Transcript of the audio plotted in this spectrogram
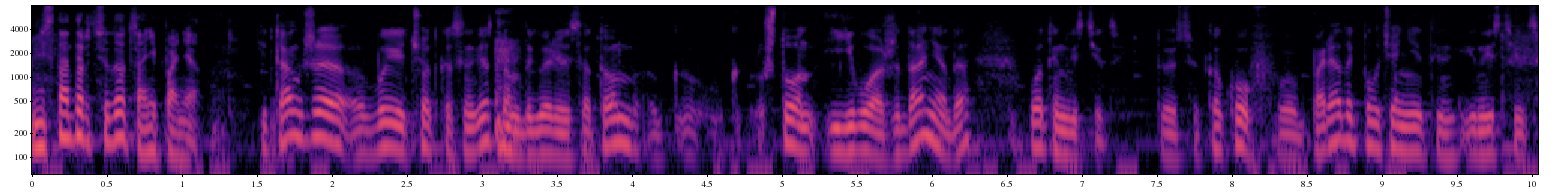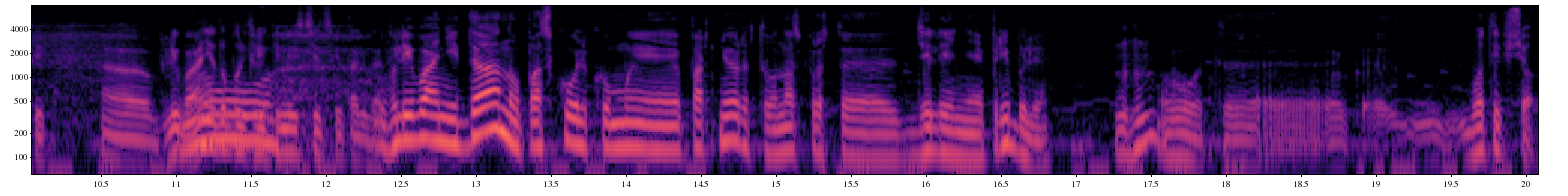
Нестандартные ситуации, они понятны. И также вы четко с инвестором договорились о том, что он и его ожидания да, от инвестиций. То есть каков порядок получения инвестиций, э, вливание Ну, дополнительных инвестиций и так далее. Вливаний, да, но поскольку мы партнеры, то у нас просто деление прибыли. Мгм. Вот, э, вот и все.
